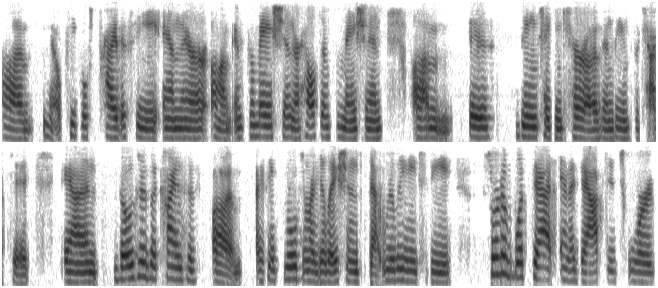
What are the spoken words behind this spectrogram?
um, you know people's privacy and their um, information, their health information, um, is being taken care of and being protected. And those are the kinds of um, I think rules and regulations that really need to be sort of looked at and adapted towards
